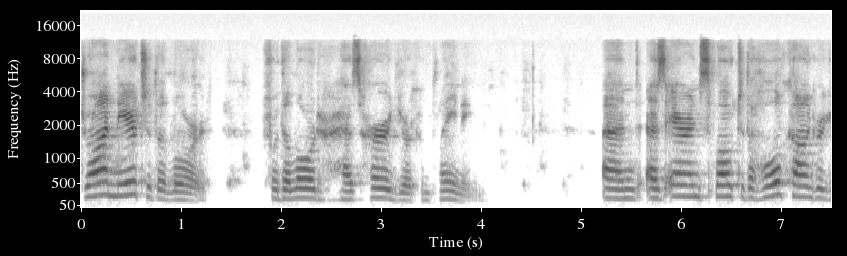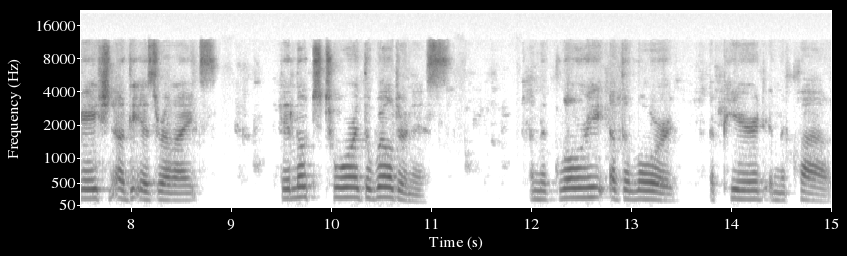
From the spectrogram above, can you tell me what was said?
Draw near to the Lord, for the Lord has heard your complaining. And as Aaron spoke to the whole congregation of the Israelites, they looked toward the wilderness, and the glory of the Lord appeared in the cloud.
